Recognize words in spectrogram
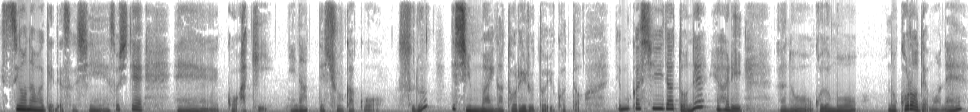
必要なわけですし、そして、えー、こう秋になって収穫をする。で新米が取れるということ。で昔だとねやはりあの子供の頃でもね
